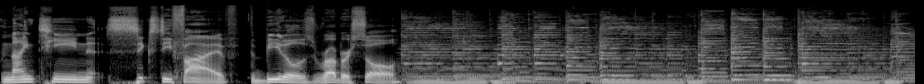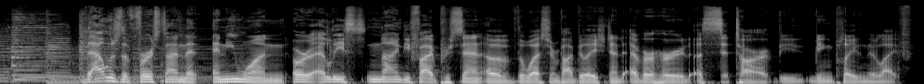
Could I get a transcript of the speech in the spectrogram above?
1965, the Beatles' Rubber Soul. That was the first time that anyone, or at least 95% of the Western population, had ever heard a sitar be, being played in their life.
